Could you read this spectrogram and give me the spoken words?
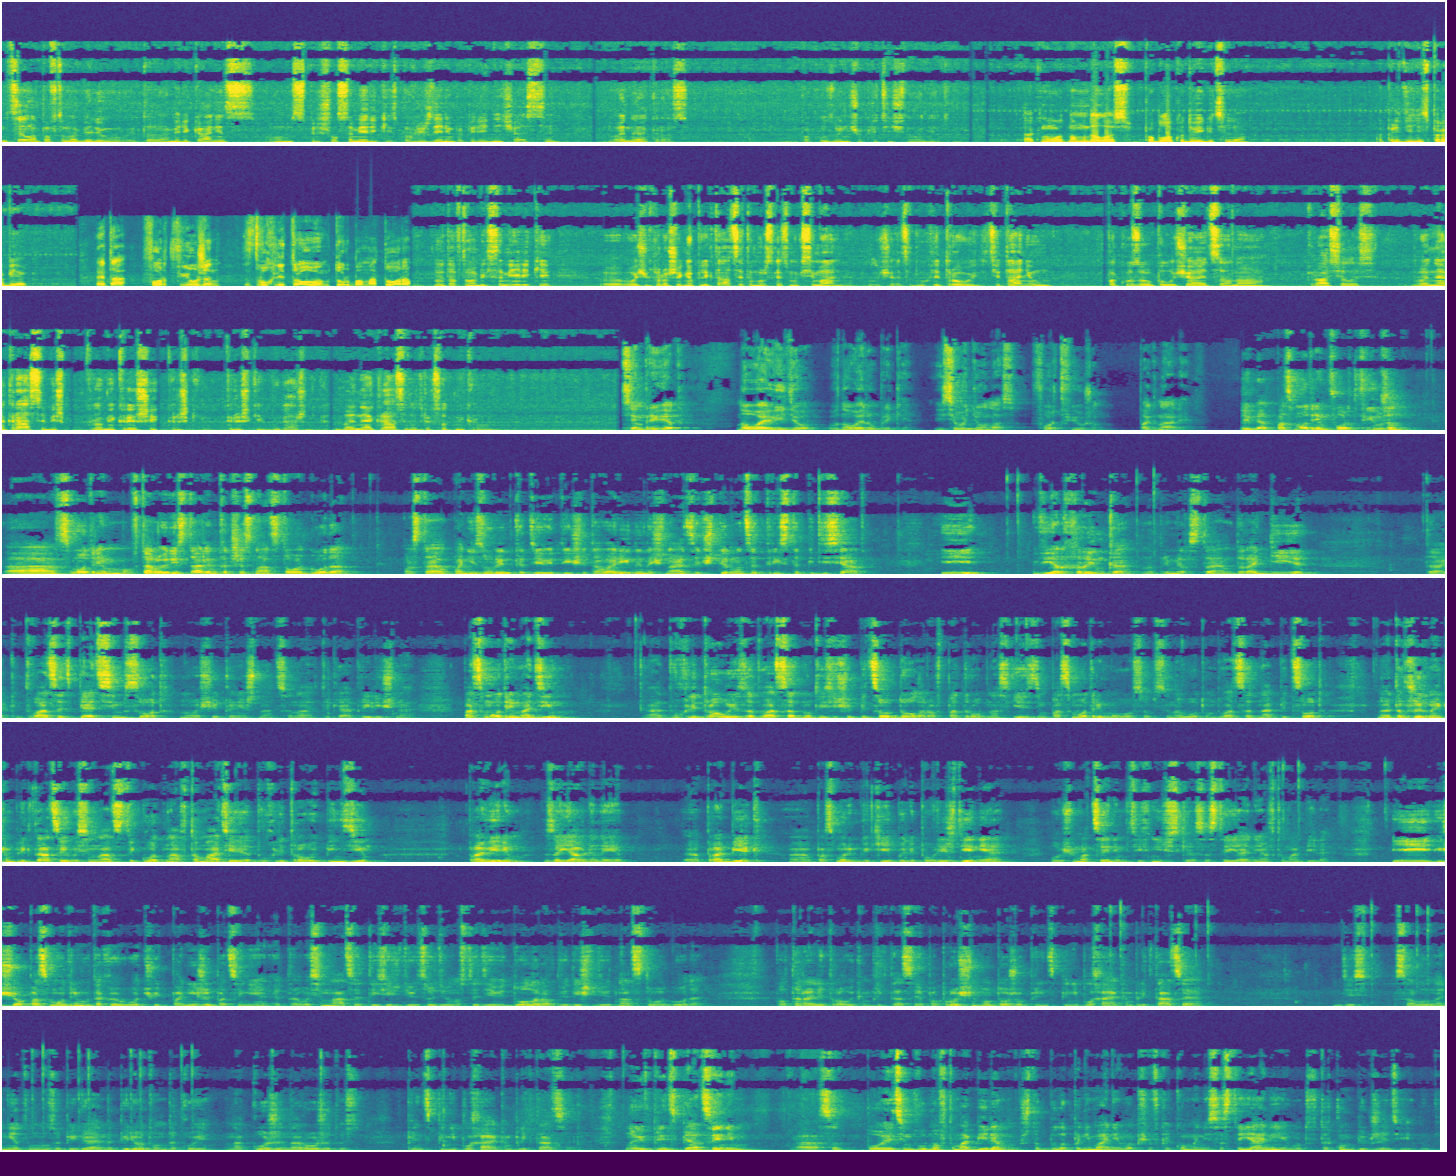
В целом по автомобилю это американец, он пришел с Америки с повреждением по передней части, двойной окрас. По кузову ничего критичного нет. Так, ну вот нам удалось по блоку двигателя определить пробег. Это Ford Fusion с двухлитровым турбомотором. Ну, это автомобиль с Америки, э, в очень хорошей комплектации, это, можно сказать, максимальная, получается, двухлитровый титаниум. По кузову, получается, она красилась двойные окрасы, без, кроме крыши, крышки, крышки багажника. Двойные окрасы до 300 микрон. Всем привет! Новое видео в новой рубрике. И сегодня у нас Ford Fusion. Погнали! Ребят, посмотрим Ford Fusion. А, смотрим второй рестайлинг от 2016 года. Поставил по низу рынка 9000 это аварийный. Начинается 14350. И верх рынка, например, ставим дорогие так, 25 700, ну вообще, конечно, цена такая приличная. Посмотрим один а, двухлитровый за 21 500 долларов. Подробно съездим, посмотрим его. Собственно, вот он, 21 500. Но это в жирной комплектации, 18 год, на автомате, двухлитровый бензин. Проверим заявленный э, пробег, э, посмотрим, какие были повреждения. В общем, оценим техническое состояние автомобиля. И еще посмотрим вот такой вот, чуть пониже по цене, это 18 999 долларов 2019 года. Полтора литровый, комплектация попроще, но тоже, в принципе, неплохая комплектация. Здесь салона нету, но забегая наперед, он такой на коже, на роже, то есть, в принципе, неплохая комплектация. Ну и, в принципе, оценим а, по этим двум автомобилям, чтобы было понимание вообще, в каком они состоянии, вот в таком бюджете идут.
